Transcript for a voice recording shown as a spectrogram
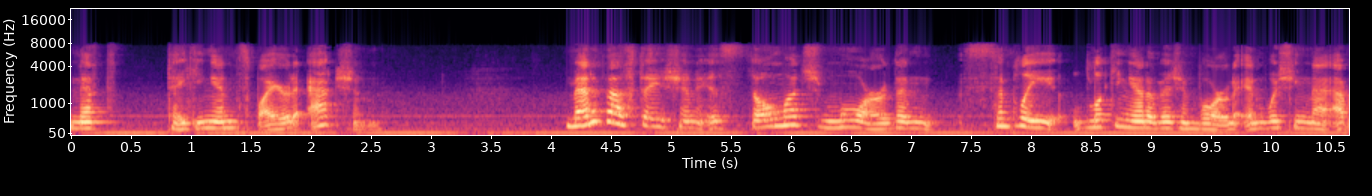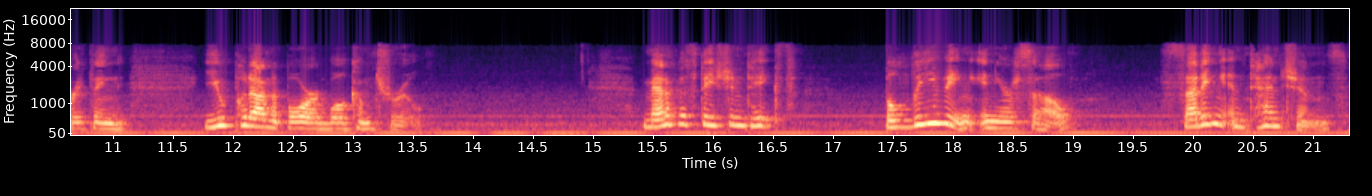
And that's taking inspired action. Manifestation is so much more than simply looking at a vision board and wishing that everything you put on the board will come true. Manifestation takes believing in yourself, setting intentions,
